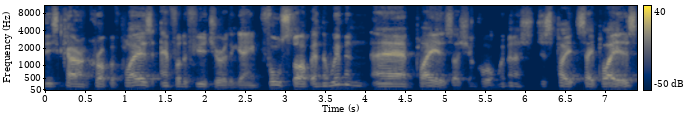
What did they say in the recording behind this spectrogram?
this current crop of players and for the future of the game. Full stop. And the women uh, players, I shouldn't call them women, I should just say players,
